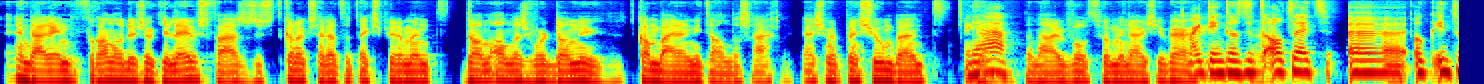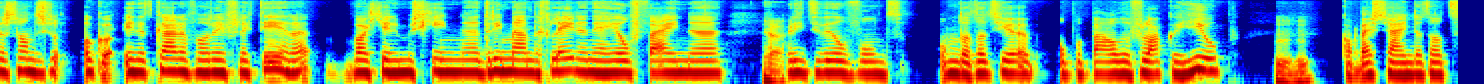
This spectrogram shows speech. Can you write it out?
en daarin veranderen dus ook je levensfases. Dus het kan ook zijn dat het experiment dan anders wordt dan nu. Het kan bijna niet anders eigenlijk. Als je met pensioen bent, ja. ja dan hou je bijvoorbeeld veel minder uit je werk. Maar ik denk dat het altijd uh, ook interessant is, ook in het kader van reflecteren. Wat je misschien uh, drie maanden geleden een heel fijn uh, ja. ritueel vond, omdat het je op bepaalde vlakken hielp. Mm -hmm. kan best zijn dat dat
